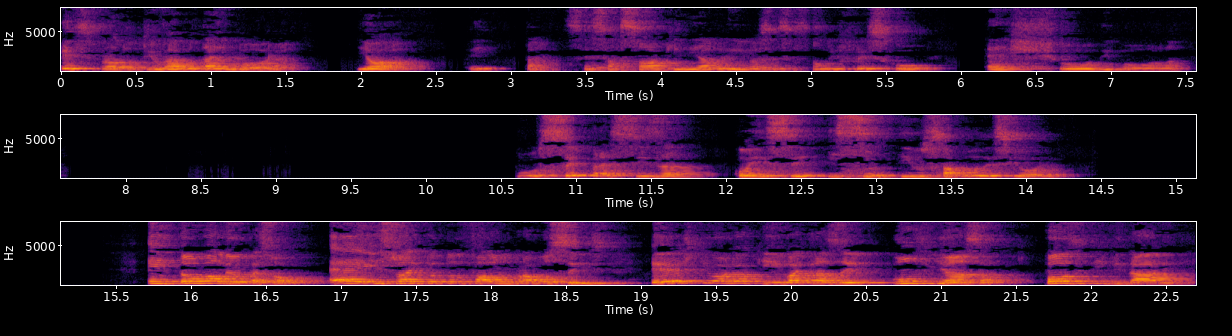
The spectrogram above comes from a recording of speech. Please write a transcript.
esse produtivo vai botar embora. E ó, eita, sensação aqui de alívio, a sensação de frescor. É show de bola. Você precisa conhecer e sentir o sabor desse óleo. Então valeu, pessoal. É isso aí que eu estou falando para vocês. Este óleo aqui vai trazer confiança, positividade,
